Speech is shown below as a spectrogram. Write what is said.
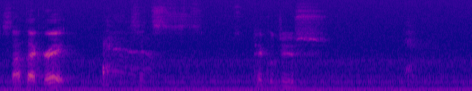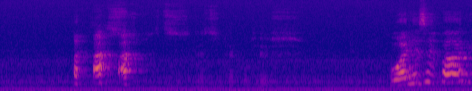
It's not that great. It's, it's pickle juice. It's, it's pickle juice. what is it, Bug?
